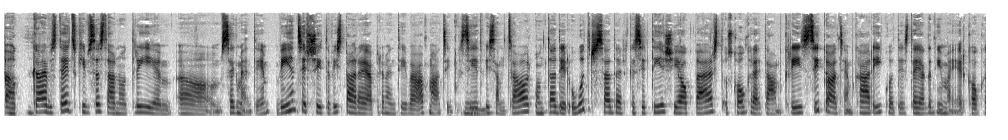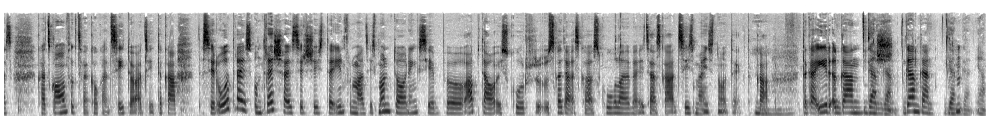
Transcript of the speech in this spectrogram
Kā jau es teicu, kīva sastāv no trījiem uh, segmentiem. Viens ir šī vispārējā preventīvā apmācība, kas mm. iet visam cauri, un tad ir otra sadaļa, kas ir tieši jau vērsta uz konkrētām krīzes situācijām, kā rīkoties tajā gadījumā, ja ir kaut kas, kāds konflikts vai kaut kāda situācija. Tā kā tas ir otrais, un trešais ir šīs informācijas monitorings, jeb aptaujas, kur skatās, kā skolai veicās, kādas izmaiņas notiek. Tā kā, mm. tā kā ir gan, gan, gan, gan, gan. gan, gan jā.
